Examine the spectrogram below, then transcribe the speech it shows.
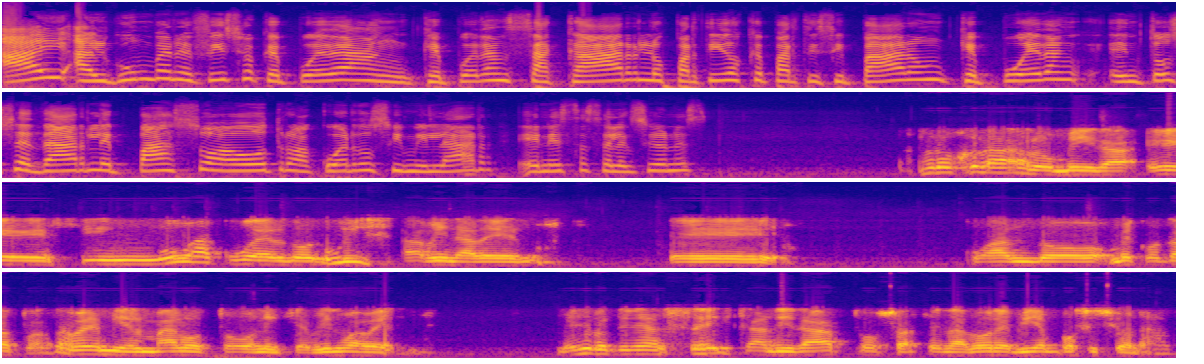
¿Hay algún beneficio que puedan que puedan sacar los partidos que participaron, que puedan entonces darle paso a otro acuerdo similar en estas elecciones? Pero claro, mira, eh, sin un acuerdo, Luis Abinader, eh, cuando me contactó a través de mi hermano Tony, que vino a verme, que tenían seis candidatos a senadores bien posicionados.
